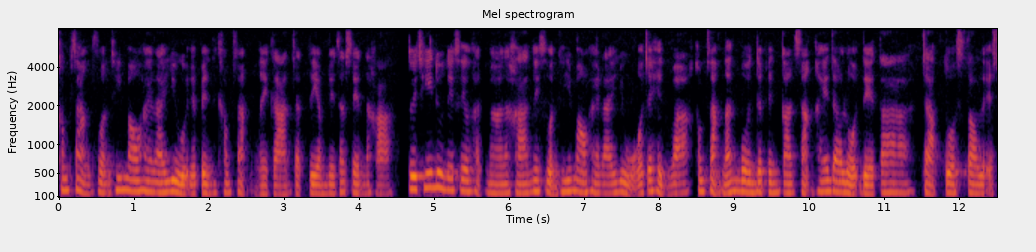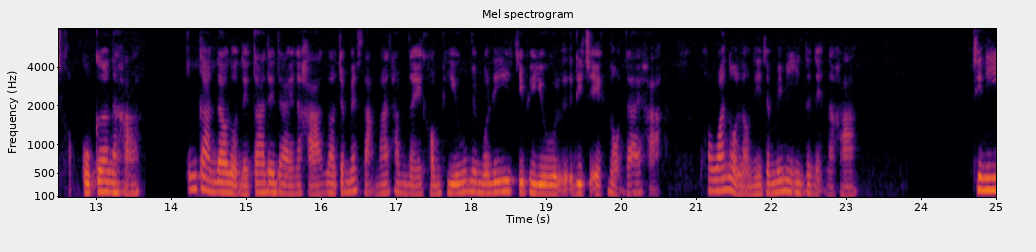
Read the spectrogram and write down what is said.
คำสั่งส่วนที่เมาส์ไฮไลท์อยู่จะเป็นคำสั่งในการจัดเตรียม Dataset นะคะ โดยที่ดูในเซลล์ถัดมานะคะ ในส่วนที่เมาส์ไฮไลท์อยู่ก็จะเห็นว่าคำสั่งด้านบนจะเป็นการสั่งให้ดาวน์โหลด Data จากตัว Storage ของ Google นะคะ ซึ่งการดาวน์โหลด Data ใด ๆ นะคะ เราจะไม่สามารถทำใน Compute Memory GPU หรือ DGX Node ได้ค่ะ เพราะว่าโหนดเหล่านี้จะไม่มีอินเทอร์เน็ตนะคะ ทีนี้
